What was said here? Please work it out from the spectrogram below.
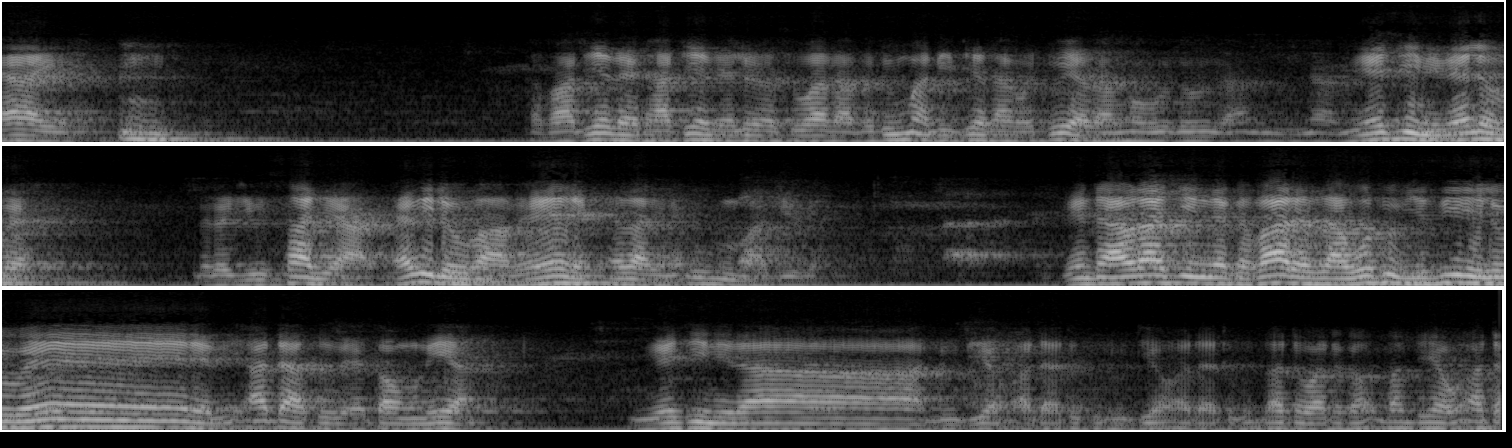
အဲဒါ ဘာပြည့်တဲ့ခါပြည့်တယ်လို့ဆိုရတာဘယ်သူမှဒီပြည့်တာကိုတွေ့ရတာမဟုတ်ဘူးသူကမြဲရှိနေတယ်လို့ပဲဒါလိုယူဆကြအဲ့ဒီလိုပါပဲတဲ့အဲ့ဒါလည်းဥပမာပြုတယ်သင်္ထာဝရရှိနေတဲ့ကမ္ဘာရဇာဝတ္ထုပစ္စည်းတွေလိုပဲတဲ့ဒီအတ္တဆိုတဲ့အကောင်လေးကမြဲရှိနေတာလူတယောက်အတ္တတစ်ခုလူတယောက်အတ္တတစ်ခုသတ္တဝါတစ်ကောင်သတ္တယောက်အတ္တ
